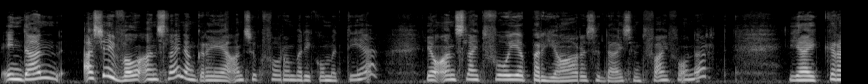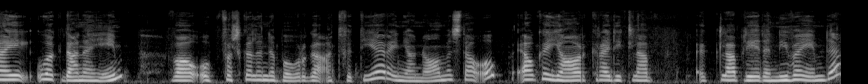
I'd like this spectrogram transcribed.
En dan as jy wil aansluit, dan kry jy 'n aansoekvorm by die komitee. Jou aansluitfooie per jaar is 1500. Jy kry ook dan 'n hemp waarop verskillende borge adverteer en jou naam is daarop. Elke jaar kry die klub 'n klublede nuwe hemde.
